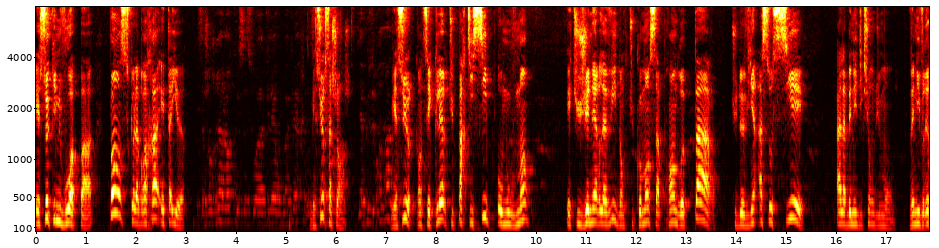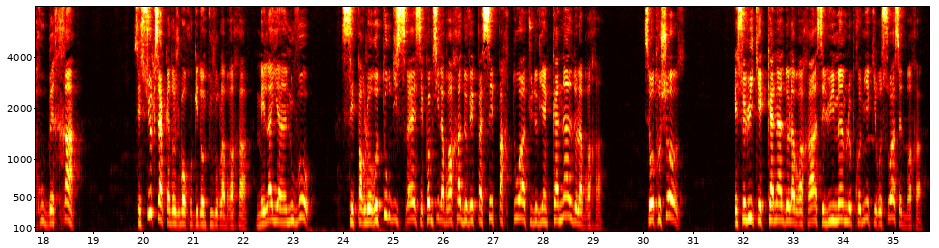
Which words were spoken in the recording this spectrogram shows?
Et ceux qui ne voient pas pensent que la bracha est ailleurs. Et ça change rien alors que ça soit clair ou pas clair? Bien sûr, ça change. Il y a plus de bras. Bien sûr, quand c'est clair, tu participes au mouvement et tu génères la vie. Donc tu commences à prendre part, tu deviens associé à la bénédiction du monde. Venivrechu becha. C'est sûr que c'est Akadosh Baruch qui donne toujours la bracha, mais là il y a un nouveau. C'est par le retour d'Israël, c'est comme si la bracha devait passer par toi, tu deviens canal de la bracha. C'est autre chose. Et celui qui est canal de la bracha, c'est lui-même le premier qui reçoit cette bracha.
